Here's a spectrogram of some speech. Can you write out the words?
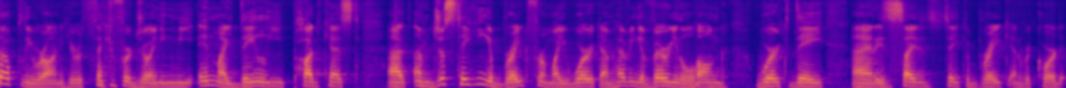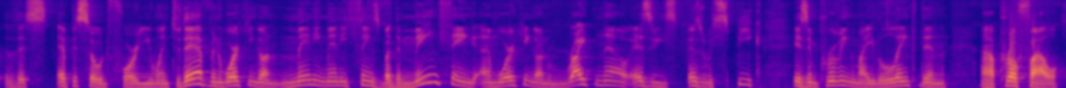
up, Liron here. Thank you for joining me in my daily podcast. Uh, I'm just taking a break from my work. I'm having a very long work day and I decided to take a break and record this episode for you. And today I've been working on many, many things, but the main thing I'm working on right now as we, as we speak is improving my LinkedIn uh, profile.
